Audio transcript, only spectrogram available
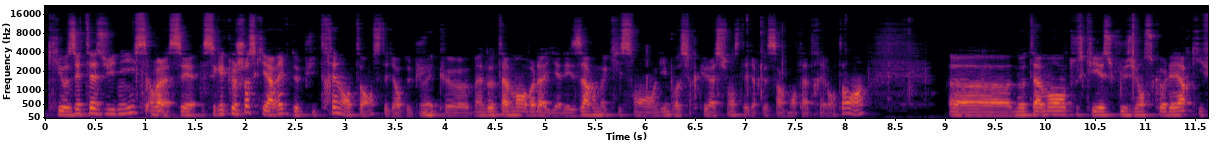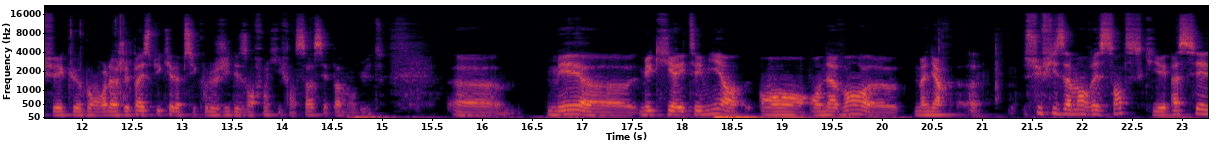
qui aux États-Unis, c'est- voilà, c'est c'est quelque chose qui arrive depuis très longtemps, c'est-à-dire depuis Oui. que, bah, notamment, voilà, il y a les armes qui sont en libre circulation, c'est-à-dire que ça remonte à très longtemps. Hein. Euh, notamment tout ce qui est exclusion scolaire, qui fait que bon, voilà, je vais pas expliquer la psychologie des enfants qui font ça, c'est pas mon but. Euh, mais euh, mais qui a été mis en, en, avant de manière suffisamment récente, ce qui est assez,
